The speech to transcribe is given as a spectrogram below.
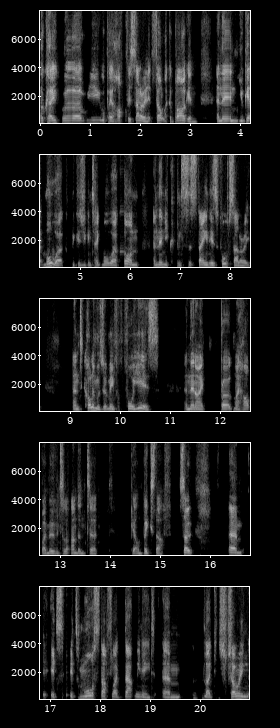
okay, well, you will pay half his salary, and it felt like a bargain. And then you get more work because you can take more work on, and then you can sustain his full salary. And Colin was with me for four years, and then I broke my heart by moving to London to get on big stuff. So um, it's it's more stuff like that we need, um, like showing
